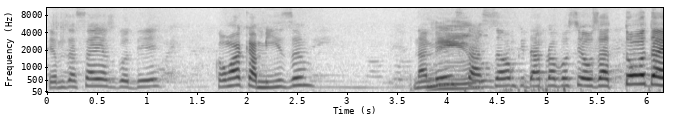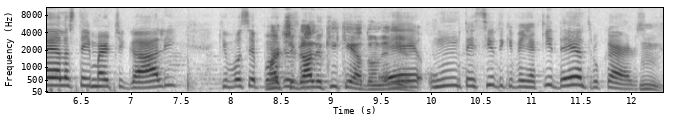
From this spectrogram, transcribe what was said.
temos as saias godê com a camisa. Na meia estação, que dá para você usar todas elas, tem martigale, que você pode... Martigale o que, que é, dona Elia? É um tecido que vem aqui dentro, Carlos, hum.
